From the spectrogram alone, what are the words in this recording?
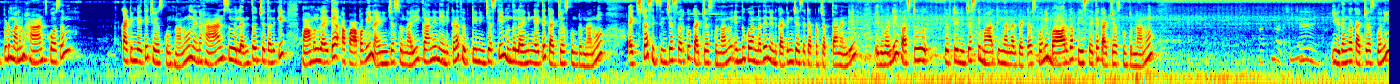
ఇప్పుడు మనం హ్యాండ్స్ కోసం కటింగ్ అయితే చేసుకుంటున్నాను. నేను హ్యాండ్స్ లెంత్ వచ్చేతలకి మామూలుగా అయితే ఆ పాపవి నైన్ ఇంచెస్ ఉన్నాయి. కానీ నేను ఇక్కడ ఫిఫ్టీన్ ఇంచెస్కి ముందు లైనింగ్ అయితే కట్ చేసుకుంటున్నాను. ఎక్స్ట్రా సిక్స్ ఇంచెస్ వరకు కట్ చేసుకున్నాను. ఎందుకు అన్నది నేను కటింగ్ చేసేటప్పుడు చెప్తానండి. ఇదిగోండి ఫస్ట్ ఫిఫ్టీన్ ఇంచెస్కి మార్కింగ్ అన్నది పెట్టేసుకొని బారుగా పీస్ అయితే కట్ చేసుకుంటున్నాను. ఈ విధంగా కట్ చేసుకొని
